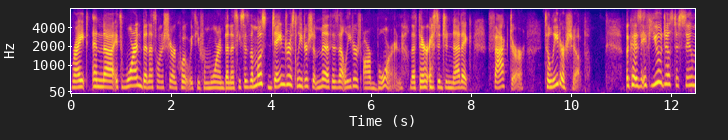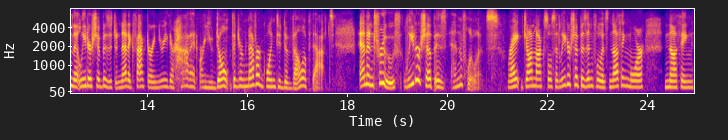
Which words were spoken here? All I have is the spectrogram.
Right. And uh, it's Warren Bennis. I want to share a quote with you from Warren Bennis. He says, The most dangerous leadership myth is that leaders are born, that there is a genetic factor to leadership. Because if you just assume that leadership is a genetic factor and you either have it or you don't, then you're never going to develop that. And in truth, leadership is influence, right? John Maxwell said leadership is influence, nothing more, nothing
